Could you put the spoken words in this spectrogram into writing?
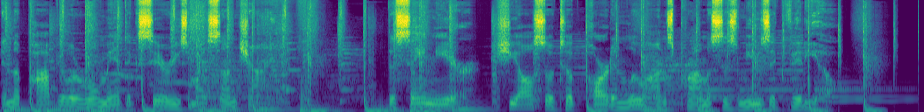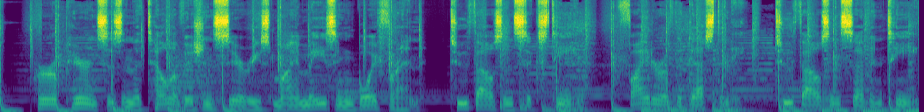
in the popular romantic series My Sunshine. The same year, she also took part in Luhan's Promises music video. Her appearances in the television series My Amazing Boyfriend, 2016, Fighter of the Destiny, 2017,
